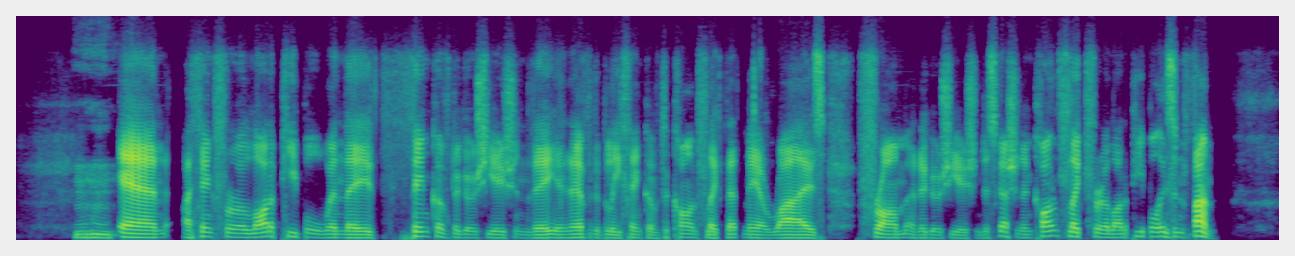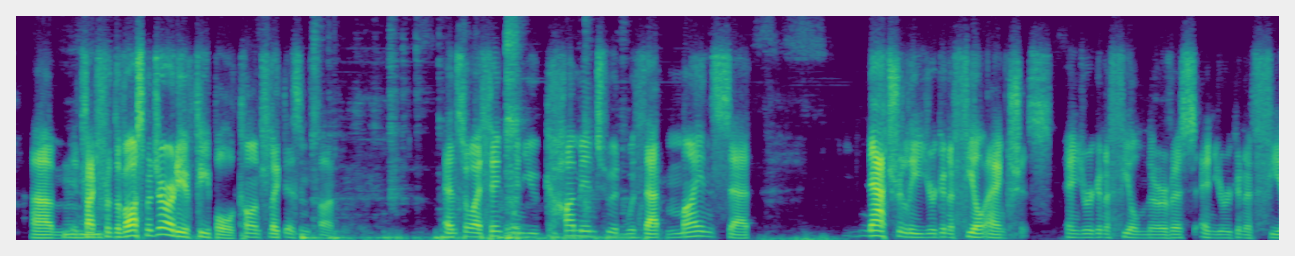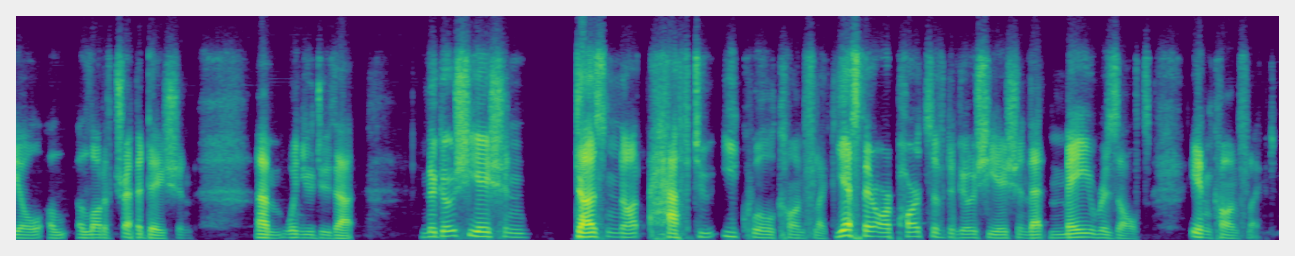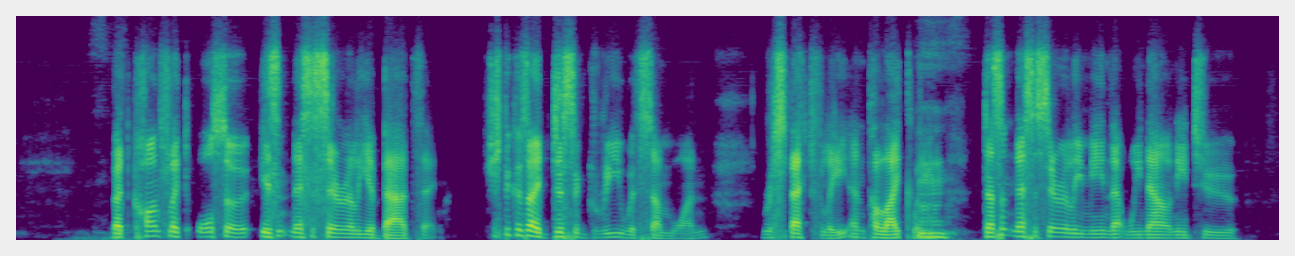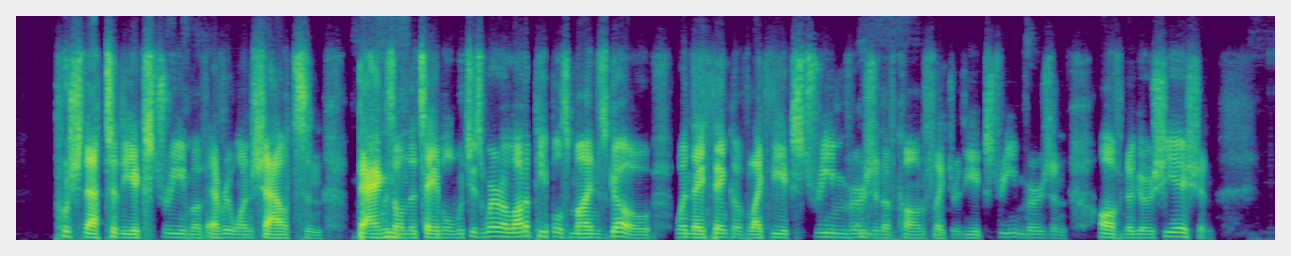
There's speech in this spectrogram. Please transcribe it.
Hmm And I think for a lot of people, when they think of negotiation, they inevitably think of the conflict that may arise from a negotiation discussion. And conflict for a lot of people isn't fun. Um, in fact, hmm for the vast majority of people, conflict isn't fun. And so I think when you come into it with that mindset, naturally you're going to feel anxious and you're going to feel nervous and you're going to feel a, a lot of trepidation um, when you do that. Negotiation does not have to equal conflict. Yes, there are parts of negotiation that may result in conflict, but conflict also isn't necessarily a bad thing. Just because I disagree with someone respectfully and politely hmm doesn't necessarily mean that we now need to push that to the extreme of everyone shouts and bangs mm-hmm. on the table, which is where a lot of people's minds go when they think of like the extreme version of conflict or the extreme version of negotiation.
